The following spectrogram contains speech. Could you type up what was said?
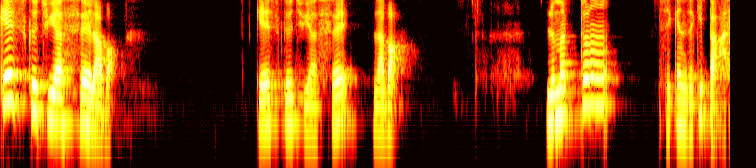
qu'est-ce que tu as fait là-bas? Qu'est-ce que tu as fait là-bas? Le matin, c'est Kenza qui parle.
